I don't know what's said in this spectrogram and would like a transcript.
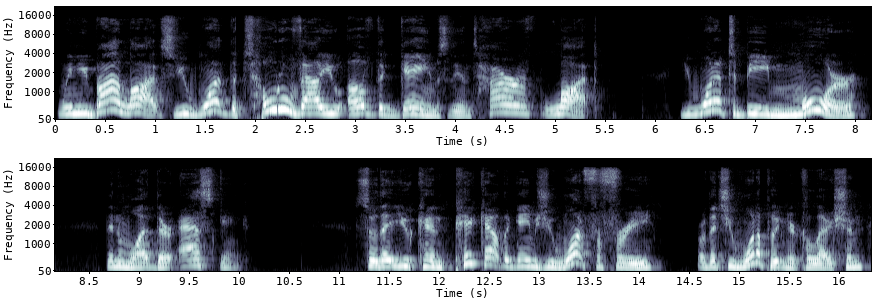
when you buy lots, you want the total value of the games, the entire lot, you want it to be more than what they're asking. So that you can pick out the games you want for free or that you want to put in your collection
